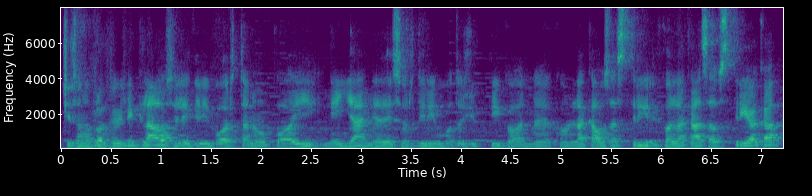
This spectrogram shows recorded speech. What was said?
ci sono proprio le clausole che li portano poi negli anni ad esordire in MotoGP con, con, la, austri- con la, casa austriaca.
